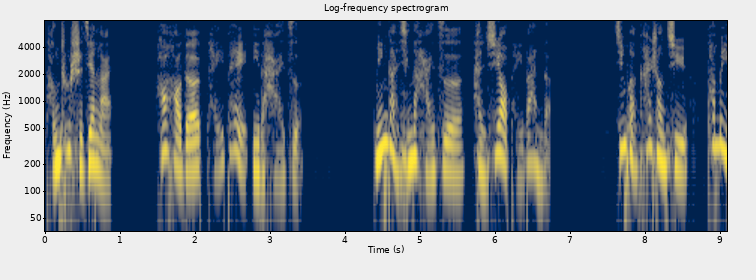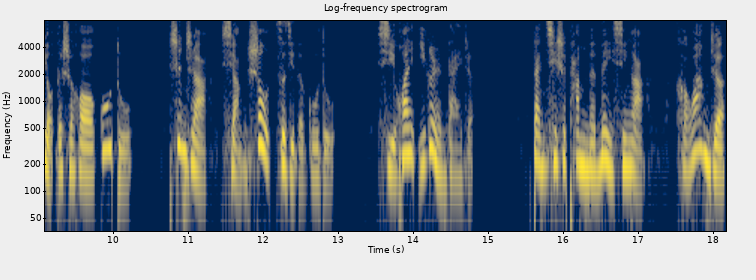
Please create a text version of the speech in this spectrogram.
腾出时间来，好好的陪陪你的孩子。敏感型的孩子很需要陪伴的，尽管看上去他们有的时候孤独，甚至啊享受自己的孤独，喜欢一个人待着，但其实他们的内心啊渴望着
